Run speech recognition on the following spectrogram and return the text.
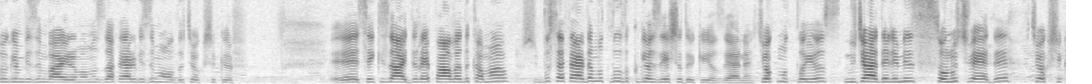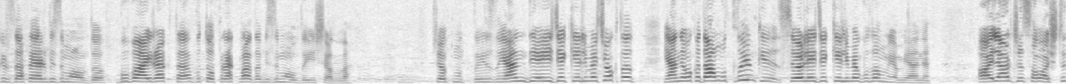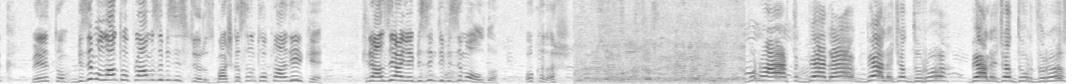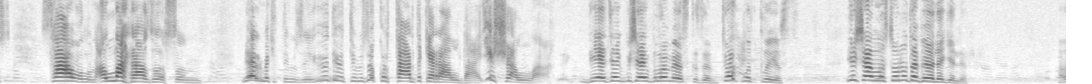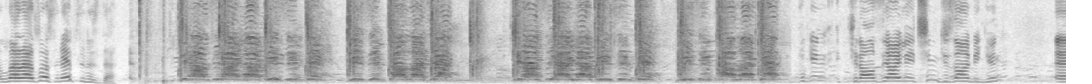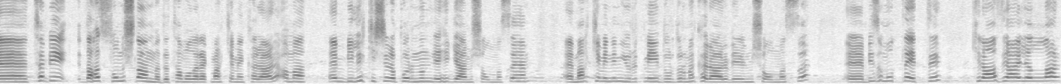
Bugün bizim bayramımız, zafer bizim oldu çok şükür. 8 aydır hep ağladık ama bu sefer de mutluluk gözyaşı döküyoruz yani. Çok mutluyuz. Mücadelemiz sonuç verdi. Çok şükür zafer bizim oldu. Bu bayrak da, bu topraklar da bizim oldu inşallah. Çok mutluyuz. Yani diyecek kelime çok da yani o kadar mutluyum ki söyleyecek kelime bulamıyorum yani. Aylarca savaştık ve to- bizim olan toprağımızı biz istiyoruz. Başkasının toprağı değil ki. Kirazlıya ile bizimdi bizim oldu. O kadar. Bunu artık böyle, böylece duru, böylece durdururuz. Sağ olun, Allah razı olsun. Memleketimizi, üdütümüzü kurtardık herhalde. İnşallah. Diyecek bir şey bulamıyoruz kızım. Çok mutluyuz. İnşallah sonu da böyle gelir. Allah razı olsun hepsinizden. Bugün Kiraz Yayla için güzel bir gün. Ee, tabii daha sonuçlanmadı tam olarak mahkeme kararı ama hem bilirkişi raporunun lehi gelmiş olması hem e, mahkemenin yürütmeyi durdurma kararı verilmiş olması e, bizi mutlu etti. Kiraz Yaylalılar,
